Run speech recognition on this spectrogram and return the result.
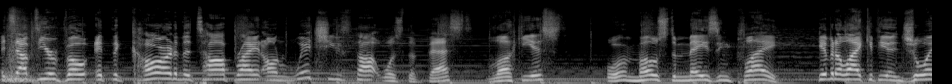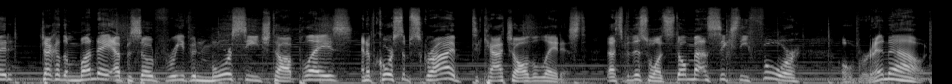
It's up to your vote at the card in the top right on which you thought was the best, luckiest, or most amazing play. Give it a like if you enjoyed. Check out the Monday episode for even more Siege Top plays. And of course, subscribe to catch all the latest. That's for this one, Stone Mountain 64, over and out.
